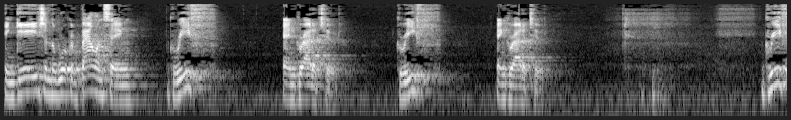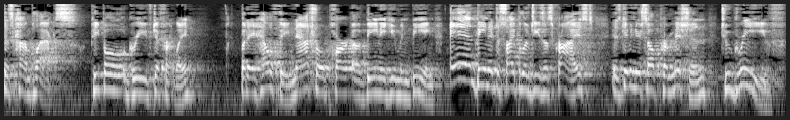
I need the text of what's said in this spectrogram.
engaged in the work of balancing grief and gratitude. Grief and gratitude. Grief is complex. People grieve differently, but a healthy, natural part of being a human being and being a disciple of Jesus Christ is giving yourself permission to grieve.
